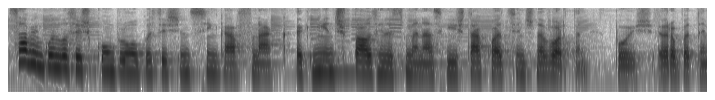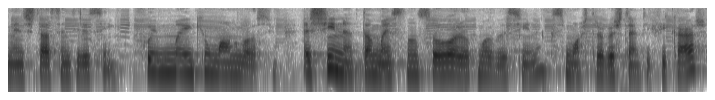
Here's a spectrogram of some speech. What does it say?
Sabem quando vocês compram uma PlayStation 5 à FNAC a 500 paus e na semana a seguir está a 400 na Vorten? Pois, a Europa também está a sentir assim. Foi meio que um mau negócio. A China também se lançou agora com uma vacina que se mostra bastante eficaz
